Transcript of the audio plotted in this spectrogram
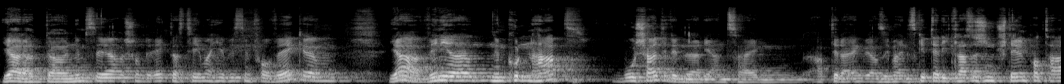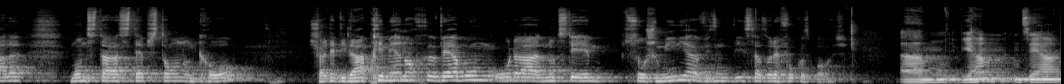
Ja, da, da nimmst du ja schon direkt das Thema hier ein bisschen vorweg. Ähm, ja, wenn ihr einen Kunden habt, wo schaltet ihr denn da die Anzeigen? Habt ihr da irgendwie, also ich meine, es gibt ja die klassischen Stellenportale, Monster, Stepstone und Co. Schaltet ihr da primär noch äh, Werbung oder nutzt ihr eben Social Media? Wie, sind, wie ist da so der Fokus bei euch? Ähm, wir haben ein sehr,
